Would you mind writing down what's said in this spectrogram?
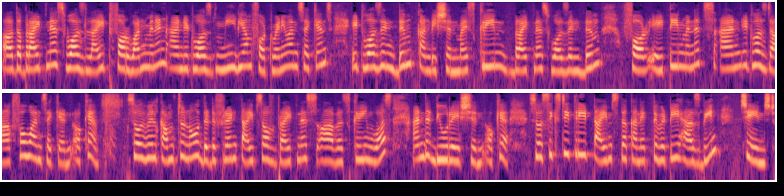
uh, the brightness was light for 1 minute and it was medium for 21 seconds. It was in dim condition. My screen brightness was in dim for 18 minutes and it was dark for 1 second. Okay so we'll come to know the different types of brightness our screen was and the duration. Okay so 63 times the connectivity has been changed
